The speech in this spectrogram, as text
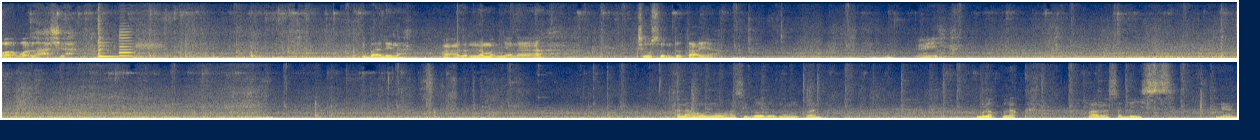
Mawawala siya. Ibali na. Maalam naman niya na susundo tayo. Okay? nangunguha siguro ng kwan bulaklak para sa base yan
